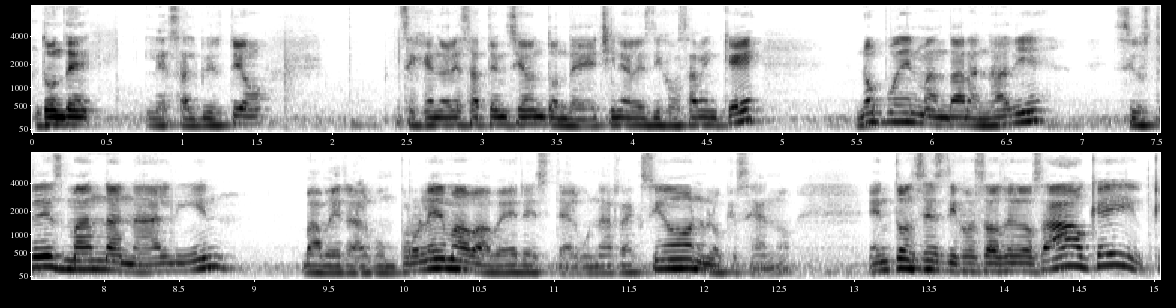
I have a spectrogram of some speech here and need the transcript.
Donde les advirtió, se generó esa tensión donde China les dijo, ¿saben qué? No pueden mandar a nadie. Si ustedes mandan a alguien, va a haber algún problema, va a haber este, alguna reacción, lo que sea, ¿no? Entonces dijo Estados Unidos, ah, ok, ok,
